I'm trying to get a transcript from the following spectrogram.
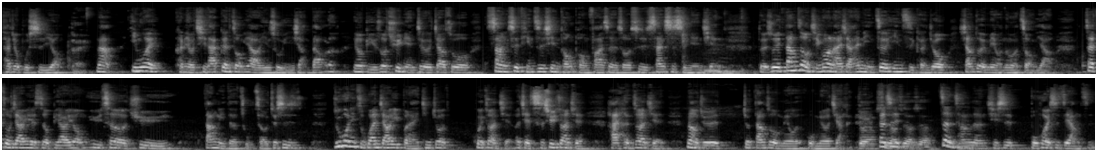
它就不适用。对，那因为可能有其他更重要的因素影响到了，因为比如说去年这个叫做上一次停滞性通膨发生的时候是三四十年前，嗯、对，所以当这种情况来讲，哎，你这个因子可能就相对没有那么重要。在做交易的时候，不要用预测去当你的主轴，就是如果你主观交易本来已经就会赚钱，而且持续赚钱，还很赚钱，那我觉得。就当做没有，我没有讲。对啊，但是是啊，是啊，正常人其实不会是这样子。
